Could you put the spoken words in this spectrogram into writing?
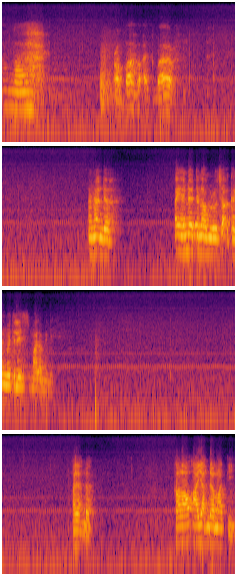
Allah. Allahu Akbar. Anak anda, ayah anda telah merosakkan majlis malam ini. Ayahanda. Kalau ayahanda mati,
